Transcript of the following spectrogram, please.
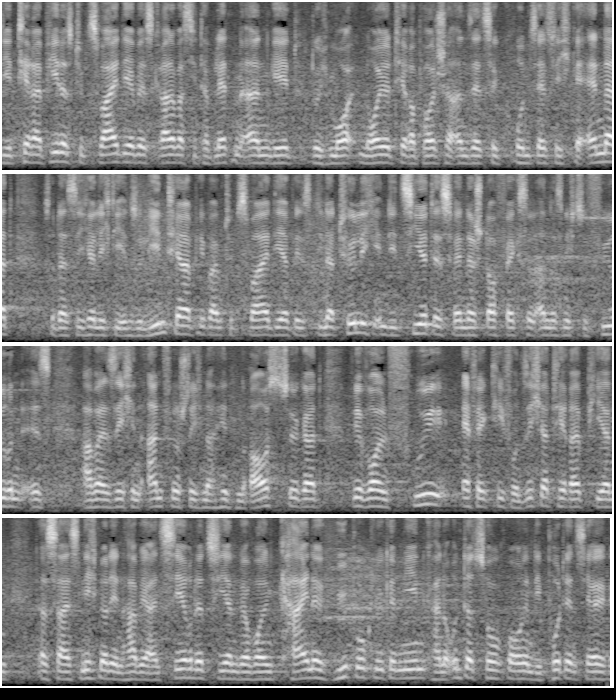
die Therapie des Typ-2-Diabetes, gerade was die Tabletten angeht, durch neue therapeutische Ansätze grundsätzlich geändert, sodass sicherlich die Insulintherapie beim Typ-2-Diabetes, die natürlich indiziert ist, wenn der Stoffwechsel anders nicht zu führen ist, aber sich in Anführungsstrichen nach hinten rauszögert. Wir wollen früh effektiv und sicher therapieren. Das heißt nicht nur den HbA1c reduzieren, wir wollen keine Hypoglykämien, keine Unterzuckerungen, die potenziell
